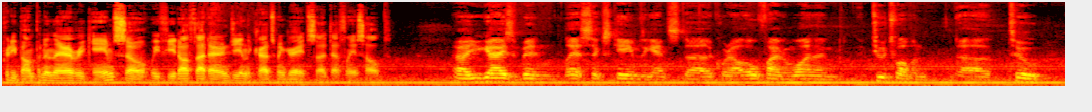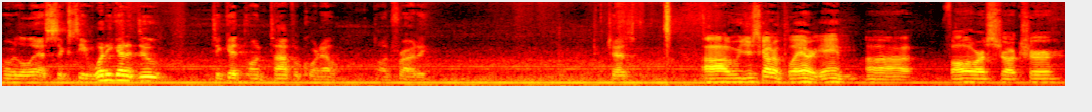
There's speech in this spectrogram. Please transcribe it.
pretty bumping in there every game. So we feed off that energy, and the crowd's been great. So that definitely has helped. Uh, you guys have been last six games against uh, Cornell 05 and 1 and 2 12 and uh, 2 over the last 16. What do you got to do to get on top of Cornell on Friday? Chaz? Uh, we just got to play our game, uh, follow our structure,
